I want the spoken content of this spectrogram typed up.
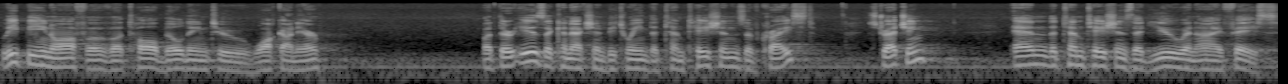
leaping off of a tall building to walk on air. But there is a connection between the temptations of Christ, stretching, and the temptations that you and I face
